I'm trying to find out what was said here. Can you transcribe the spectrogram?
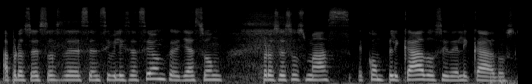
a procesos de sensibilización, que ya son procesos más eh, complicados y delicados.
